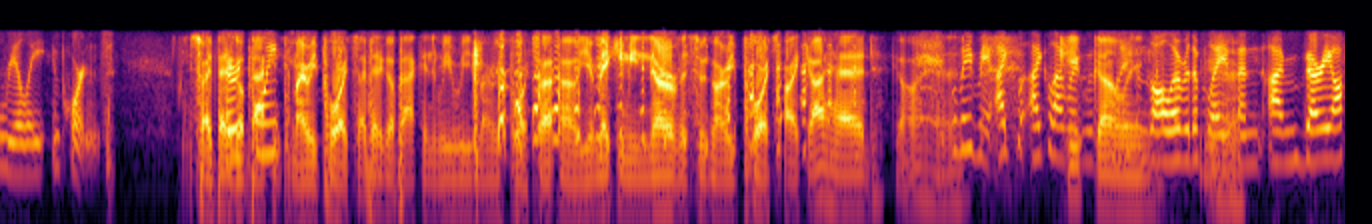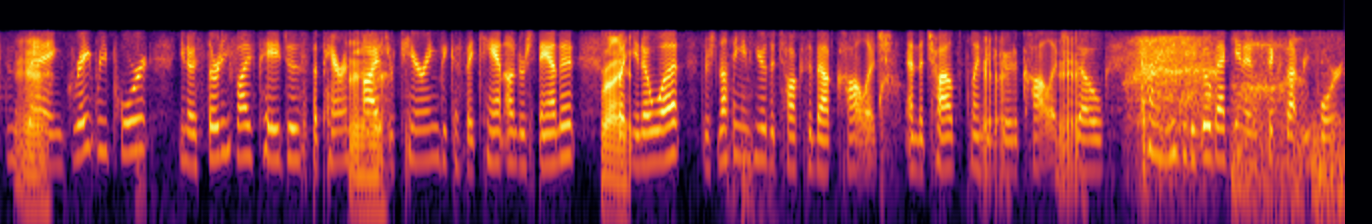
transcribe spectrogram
really important. So I better Third go back point. into my reports. I better go back and reread my reports. uh oh, you're making me nervous with my reports. All right, go ahead. Go ahead. Believe me, I cl- I collaborate Keep with going. clinicians all over the place, Yeah. and I'm very often Yeah. saying, "Great report, you know, 35 pages. The parents' Yeah. eyes are tearing because they can't understand it. Right. But you know what? There's nothing in here that talks about college, and the child's planning to go to college. Yeah. So, kind of need you to go back in and fix that report.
